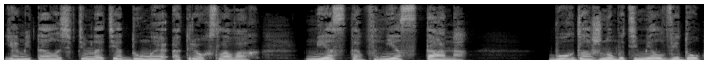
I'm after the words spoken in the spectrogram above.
Я металась в темноте, думая о трех словах — место вне стана. Бог, должно быть, имел в виду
